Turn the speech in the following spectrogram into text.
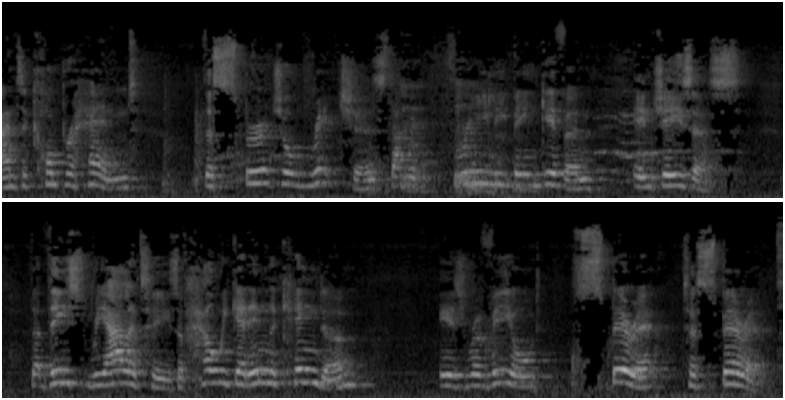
and to comprehend the spiritual riches that we've freely been given in Jesus. That these realities of how we get in the kingdom is revealed spirit to spirit.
